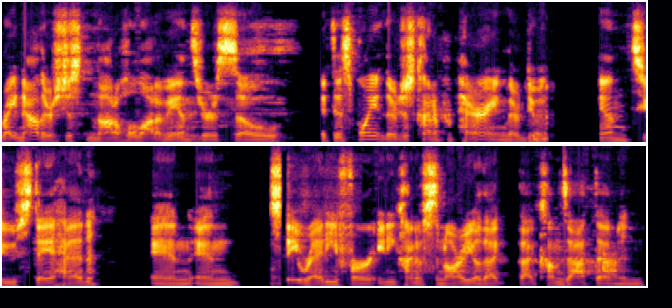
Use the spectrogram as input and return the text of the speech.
right now there's just not a whole lot of answers. So at this point they're just kind of preparing. They're doing and to stay ahead and and stay ready for any kind of scenario that that comes at them. And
